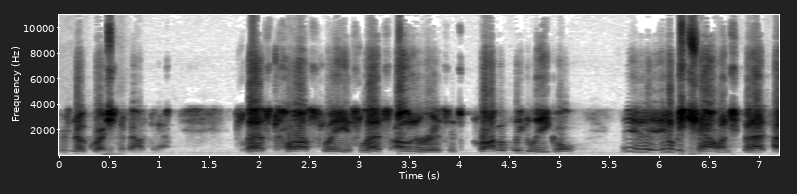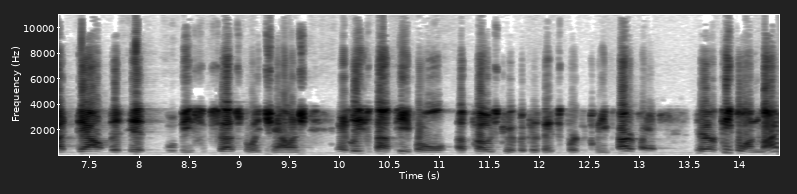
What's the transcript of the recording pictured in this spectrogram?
There's no question about that. It's less costly, it's less onerous, it's probably legal. It, will be challenged, but I, I doubt that it will be successfully challenged, at least by people opposed to it because they support the Clean Power Plan. There are people on my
